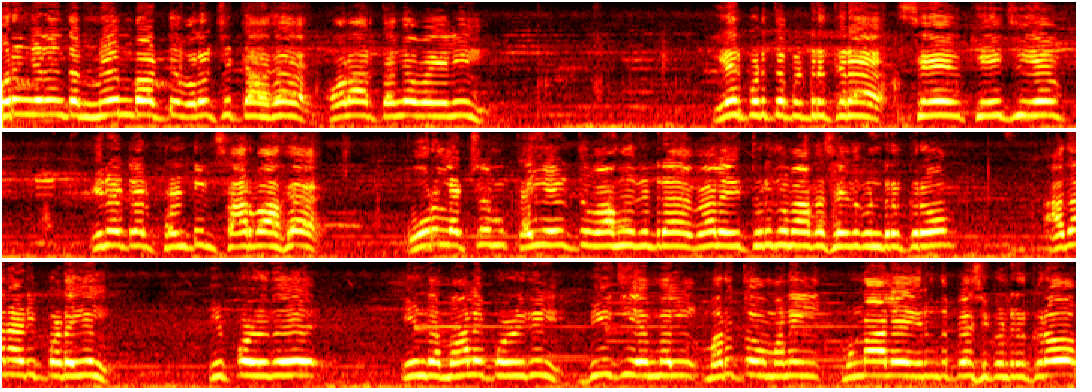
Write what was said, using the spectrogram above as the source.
ஒருங்கிணைந்த மேம்பாட்டு வளர்ச்சிக்காக கோலார் தங்கவயலில் ஏற்படுத்தப்பட்டிருக்கிற சேவ் கேஜிஎஃப் யுனைடெட் ஃப்ரண்டின் சார்பாக ஒரு லட்சம் கையெழுத்து வாங்குகின்ற வேலையை துரிதமாக செய்து கொண்டிருக்கிறோம். அதன் அடிப்படையில் இப்பொழுது இந்த மாலை பொழுதில் பிஜிஎம்எல் மருத்துவமனை முன்னாலே இருந்து பேசிக் கொண்டிருக்கிறோம்.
